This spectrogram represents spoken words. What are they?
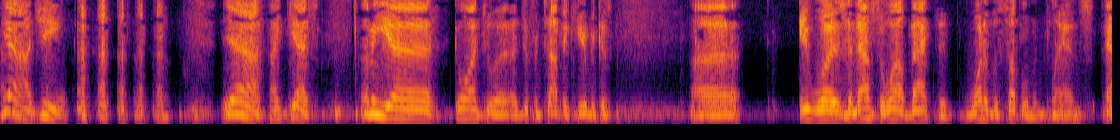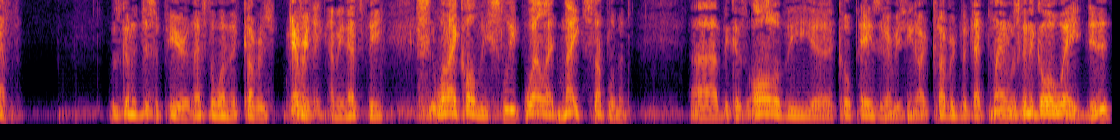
yeah, gee. yeah, I guess. Let me uh, go on to a, a different topic here because uh, it was announced a while back that one of the supplement plans, F, was going to disappear, and that's the one that covers everything. I mean, that's the what I call the sleep well at night supplement. Uh, because all of the uh, copays and everything are covered, but that plan was going to go away. Did it?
